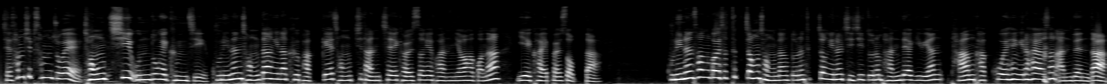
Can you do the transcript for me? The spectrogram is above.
제 33조에 정치 운동의 금지. 군인은 정당이나 그 밖의 정치 단체의 결성에 관여하거나 이에 가입할 수 없다. 군인은 선거에서 특정 정당 또는 특정인을 지지 또는 반대하기 위한 다음 각 호의 행위를 하여선 안 된다.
